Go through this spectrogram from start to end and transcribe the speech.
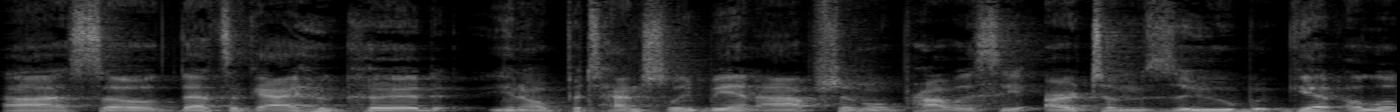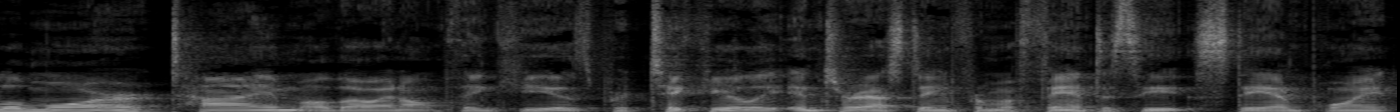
Uh, so that's a guy who could, you know, potentially be an option. We'll probably see Artem Zub get a little more time, although I don't think he is particularly interesting from a fantasy standpoint.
